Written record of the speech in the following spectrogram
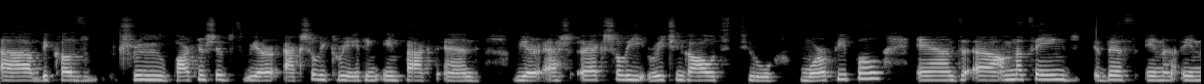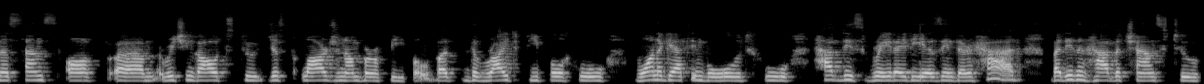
uh, because through partnerships we are actually creating impact and we are actually reaching out to more people. And uh, I'm not saying this in in a sense of um, reaching out to just large number of people, but the right people who want to get involved, who have these great ideas in their head, but didn't have the chance to,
